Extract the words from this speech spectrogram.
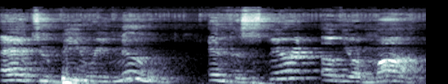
And to be renewed in the spirit of your mind,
